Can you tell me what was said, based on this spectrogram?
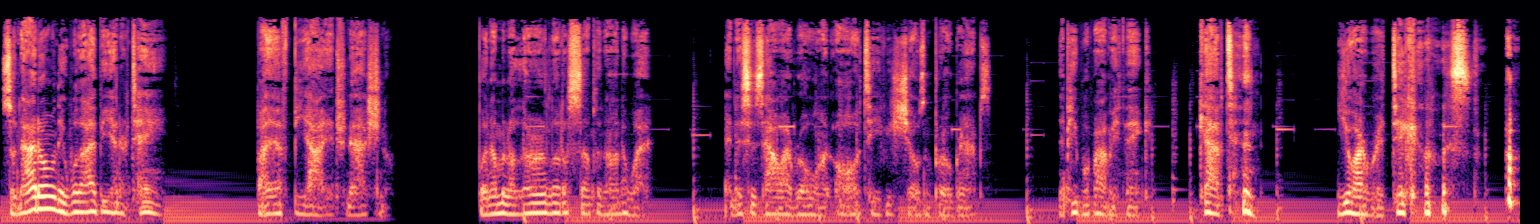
So not only will I be entertained, by FBI International. But I'm to learn a little something on the way. And this is how I roll on all TV shows and programs. And people probably think, Captain, you are ridiculous.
